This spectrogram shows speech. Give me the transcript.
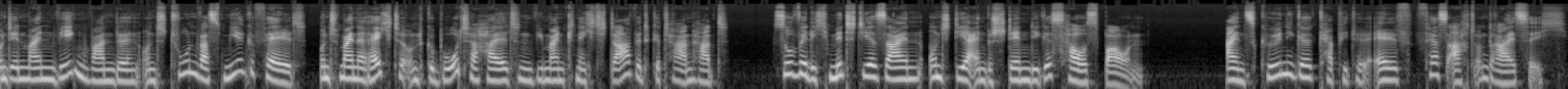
und in meinen Wegen wandeln und tun, was mir gefällt, und meine Rechte und Gebote halten, wie mein Knecht David getan hat, so will ich mit dir sein und dir ein beständiges Haus bauen. 1 Könige Kapitel 11 Vers 38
